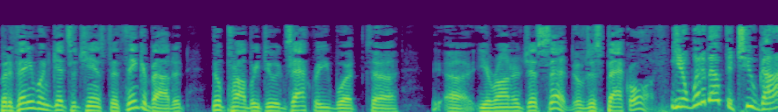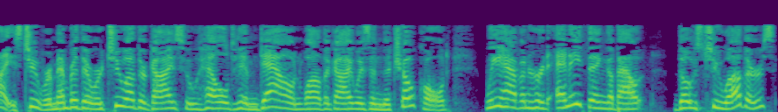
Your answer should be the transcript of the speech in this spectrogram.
But if anyone gets a chance to think about it, they'll probably do exactly what, uh, uh, Your Honor just said. They'll just back off. You know, what about the two guys too? Remember there were two other guys who held him down while the guy was in the chokehold. We haven't heard anything about those two others.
